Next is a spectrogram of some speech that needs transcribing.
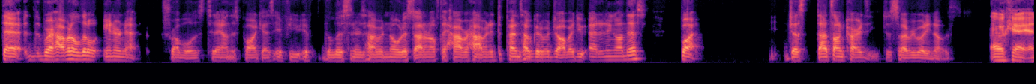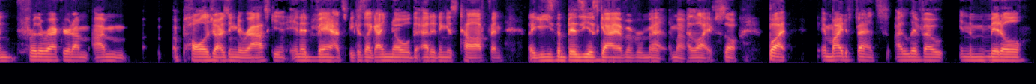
that we're having a little internet troubles today on this podcast. If you if the listeners haven't noticed, I don't know if they have or haven't. It depends how good of a job I do editing on this, but just that's on Cardsy, just so everybody knows. Okay, and for the record, I'm I'm apologizing to Raskin, in advance because like I know the editing is tough and like he's the busiest guy I've ever met in my life. So, but in my defense, I live out in the middle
